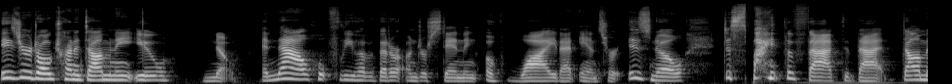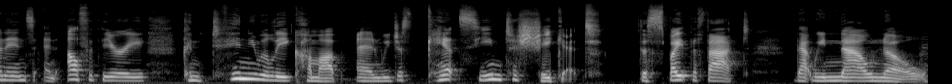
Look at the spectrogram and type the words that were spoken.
Is your dog trying to dominate you? No. And now, hopefully, you have a better understanding of why that answer is no, despite the fact that dominance and alpha theory continually come up and we just can't seem to shake it, despite the fact that we now know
